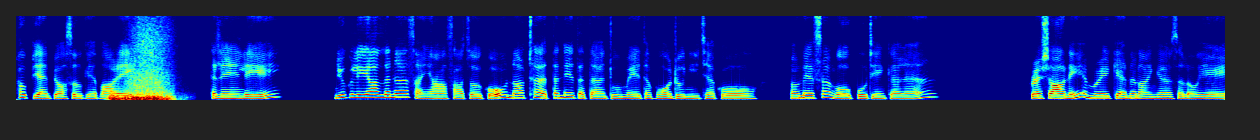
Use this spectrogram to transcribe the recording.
ထုတ်ပြန်ပြောဆိုခဲ့ပါတယ်။တရင်လေနျူကလ িয়ার လက်နက်ဆိုင်ရာစာချုပ်ကိုနောက်ထပ်တစ်နှစ်သက်တမ်းတိုးမဲ့သဘောတူညီချက်ကိုဒေါ်နယ်ဆန့်ကိုပူတင်ကလန် ရုရှားနဲ့အမေရိကန်နိုင်ငံစလုံးရဲ့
